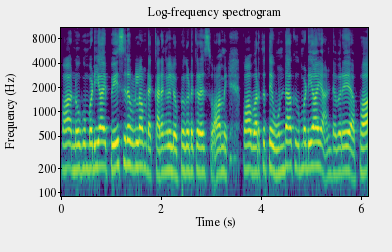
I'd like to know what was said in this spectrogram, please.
பா நோகும்படியாய் பேசுகிறவர்களாம் உடைய கரங்களில் ஒப்புக்கொடுக்கிற சுவாமி. பா வருத்தத்தை உண்டாக்கும்படியாய் ஆண்டவரே அப்பா.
